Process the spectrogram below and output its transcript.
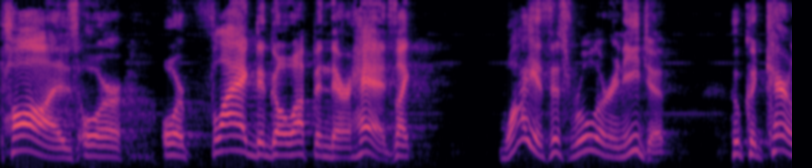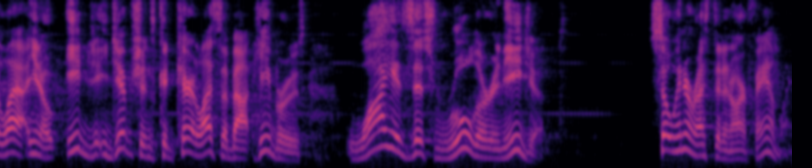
pause or, or flag to go up in their heads. Like, why is this ruler in Egypt who could care less, you know, Egyptians could care less about Hebrews, why is this ruler in Egypt so interested in our family?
